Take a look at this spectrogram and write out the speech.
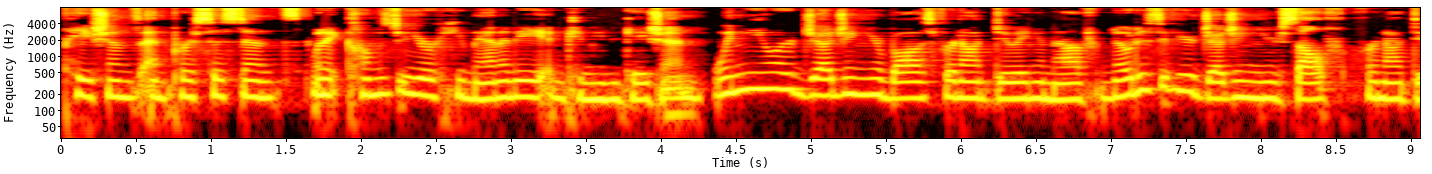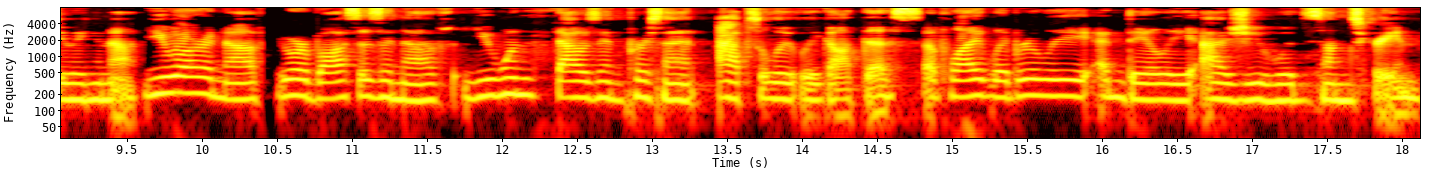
patience, and persistence when it comes to your humanity and communication. When you are judging your boss for not doing enough, notice if you're judging yourself for not doing enough. You are enough. Your boss is enough. You 1000% absolutely got this. Apply liberally and daily as you would sunscreen.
